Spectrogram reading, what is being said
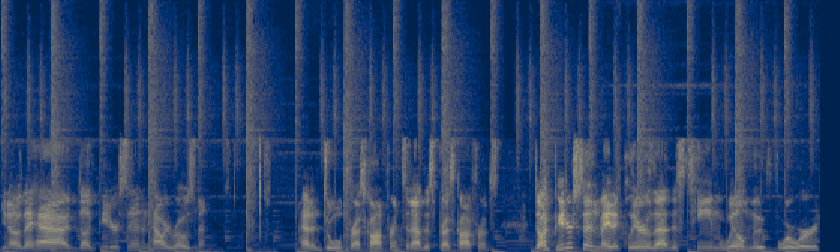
you know they had Doug Pederson and Howie Roseman had a dual press conference, and at this press conference, Doug Pederson made it clear that this team will move forward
